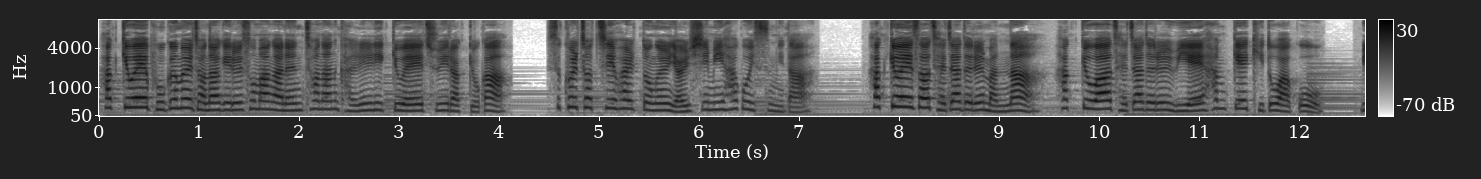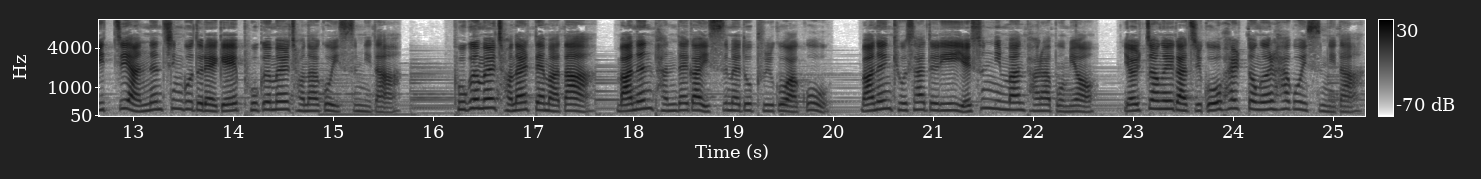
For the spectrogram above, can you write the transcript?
학교에 복음을 전하기를 소망하는 천안 갈릴리 교회의 주일학교가 스쿨처치 활동을 열심히 하고 있습니다. 학교에서 제자들을 만나 학교와 제자들을 위해 함께 기도하고 믿지 않는 친구들에게 복음을 전하고 있습니다. 복음을 전할 때마다 많은 반대가 있음에도 불구하고 많은 교사들이 예수님만 바라보며 열정을 가지고 활동을 하고 있습니다.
